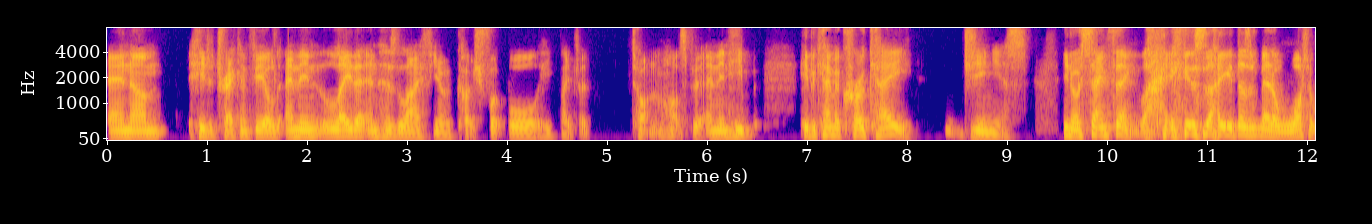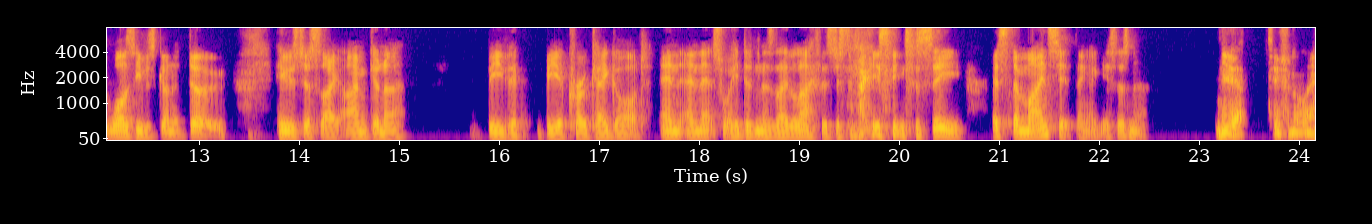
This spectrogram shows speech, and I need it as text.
And um, he did track and field, and then later in his life, you know, coached football. He played for Tottenham Hotspur, and then he he became a croquet genius you know, same thing. Like it's like it doesn't matter what it was he was going to do. He was just like, I'm gonna be the be a croquet god, and and that's what he did in his later life. It's just amazing to see. It's the mindset thing, I guess, isn't it? Yeah, definitely.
